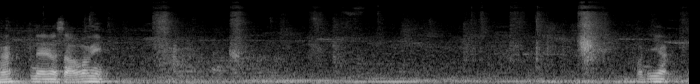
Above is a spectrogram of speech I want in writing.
ฮะ ไดโนเสาร์ก็มี หมดยัง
